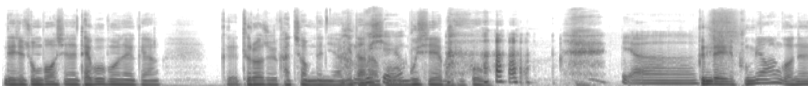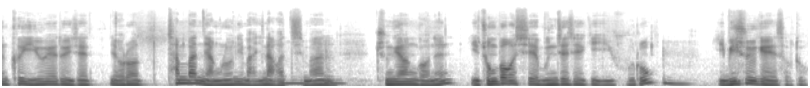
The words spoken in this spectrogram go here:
근데 이제 존버거 씨는 대부분을 그냥 그 들어줄 가치 없는 이야기다라고 무시해요? 무시해버리고. 야. 근데 이제 분명한 거는 그 이후에도 이제 여러 찬반 양론이 많이 나왔지만 음, 중요한 거는 이 존버거 씨의 문제 제기 이후로 음. 이 미술계에서도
